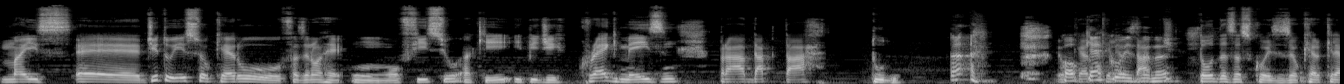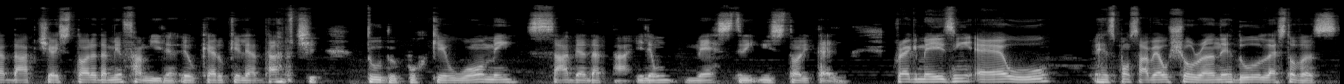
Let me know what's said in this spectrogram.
Mas, é, dito isso, eu quero fazer re- um ofício aqui e pedir Craig Mazin para adaptar tudo. Eu Qualquer coisa, adapte Todas as coisas. Eu quero que ele adapte a história da minha família. Eu quero que ele adapte tudo, porque o homem sabe adaptar. Ele é um mestre em storytelling. Craig Mazin é o responsável, é o showrunner do Last of Us.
